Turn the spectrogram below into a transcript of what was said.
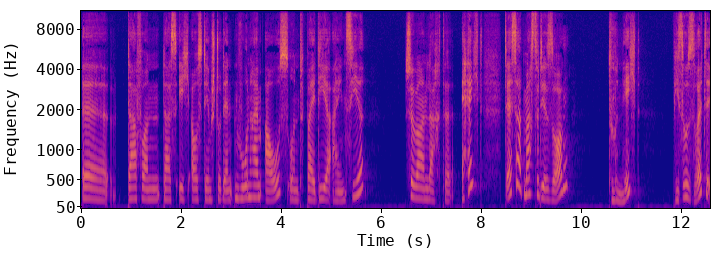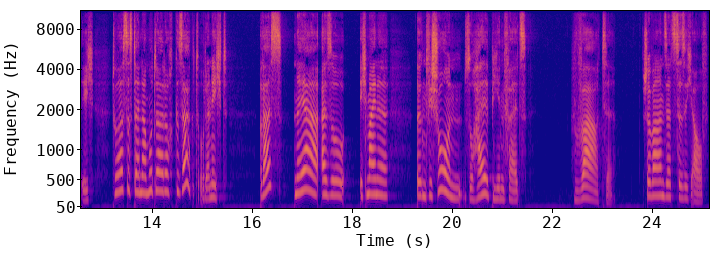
Äh, davon, dass ich aus dem Studentenwohnheim aus und bei dir einziehe? Siobhan lachte. Echt? Deshalb machst du dir Sorgen? Du nicht? Wieso sollte ich? Du hast es deiner Mutter doch gesagt, oder nicht? Was? Naja, also, ich meine, irgendwie schon, so halb jedenfalls. Warte. Siobhan setzte sich auf.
